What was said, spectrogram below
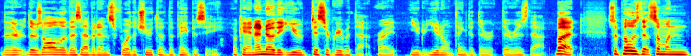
there, there's all of this evidence for the truth of the papacy. Okay, and I know that you disagree with that, right? You you don't think that there there is that. But suppose that someone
